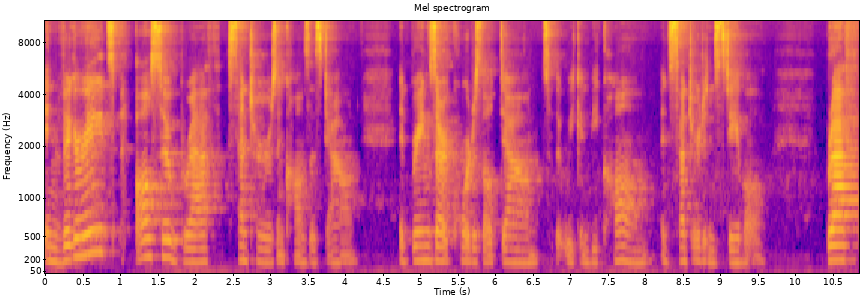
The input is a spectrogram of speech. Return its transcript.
invigorates, but also breath centers and calms us down. It brings our cortisol down so that we can be calm and centered and stable. Breath,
